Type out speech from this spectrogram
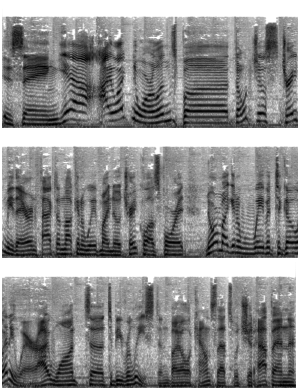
is saying, yeah, I like New Orleans, but don't just trade me there. In fact, I'm not going to waive my no trade clause for it, nor am I going to waive it to go anywhere. I want uh, to be released. And by all accounts, that's what should happen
